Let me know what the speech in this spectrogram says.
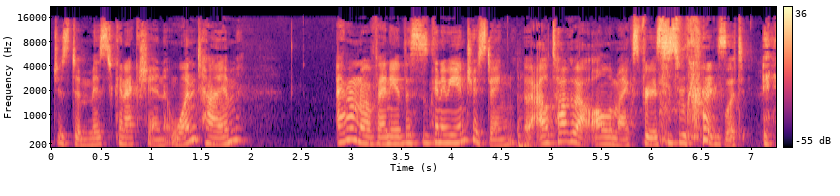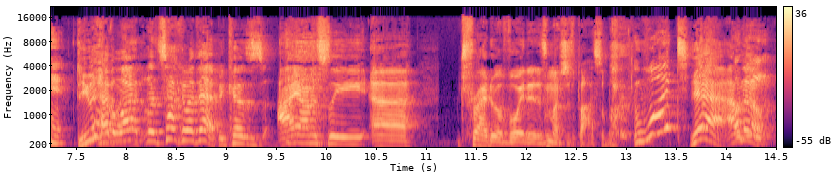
just a missed connection. One time, I don't know if any of this is going to be interesting. I'll talk about all of my experiences with Craigslist. Do you have a lot? Let's talk about that because I honestly uh, try to avoid it as much as possible. What? Yeah, I don't okay, know.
